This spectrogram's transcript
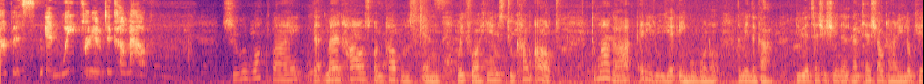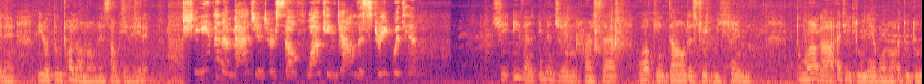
purpose and wait for him to come out. She would walk by that man's house on purpose and wait for him to come out. သူမကအဲ့ဒီလူရဲ့အိမ်ကိုပေါ့နော်တမင်တကာရွေချက်ရှိရှိနဲ့လမ်းဖြတ်လျှောက်တာတွေလုပ်ခဲ့တယ်ပြီးတော့သူထွက်လာမှလည်းစောင့်ခဲ့တယ်တဲ့ She even imagined herself walking down the street with him. She even imagined herself walking down the street with him. သူမကအဲ့ဒီလူနဲ့ပေါ့နော်အတူတူ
